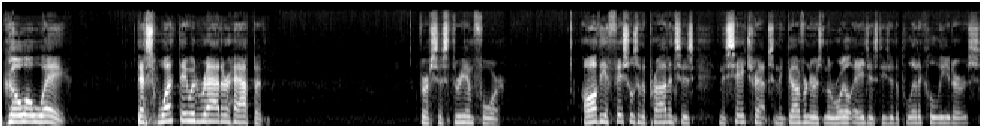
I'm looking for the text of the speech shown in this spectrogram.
go away. That's what they would rather happen verses 3 and 4. All the officials of the provinces and the satraps and the governors and the royal agents, these are the political leaders,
